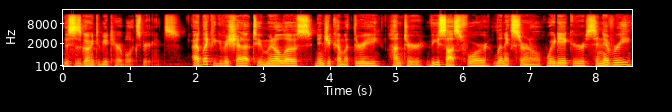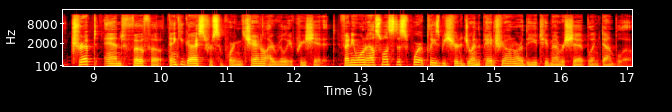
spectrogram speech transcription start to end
this is going to be a terrible experience. I'd like to give a shout out to Munolos, Ninja Coma 3, Hunter, Vsauce 4, Linexternal, Wadeacre, Sinivri, Tripped, and Fofo. Thank you guys for supporting the channel, I really appreciate it. If anyone else wants to support, please be sure to join the Patreon or the YouTube membership, link down below.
